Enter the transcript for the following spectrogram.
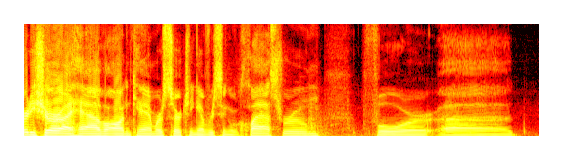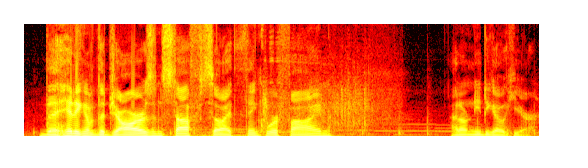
pretty sure I have on camera searching every single classroom for uh, the hitting of the jars and stuff, so I think we're fine. I don't need to go here.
